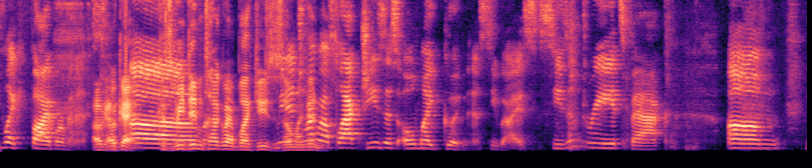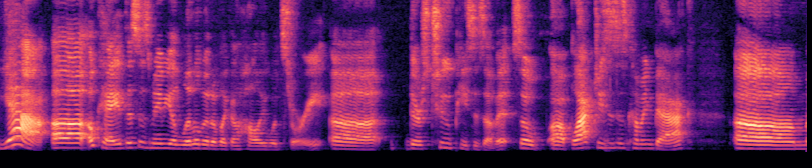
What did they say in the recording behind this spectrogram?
like five more minutes. Okay. Okay, because we didn't Um, talk about Black Jesus. We oh didn't my talk goodness. about Black Jesus. Oh my goodness, you guys. Season three, it's back. Um, yeah, uh, okay, this is maybe a little bit of like a Hollywood story. Uh, there's two pieces of it. So, uh, Black Jesus is coming back. Um,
